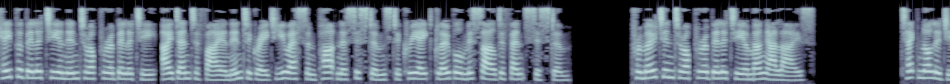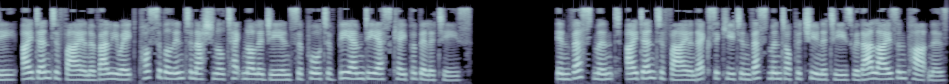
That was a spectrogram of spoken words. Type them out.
Capability and interoperability – Identify and integrate U.S. and partner systems to create global missile defense system. Promote interoperability among allies. Technology – Identify and evaluate possible international technology in support of BMDS capabilities. Investment – Identify and execute investment opportunities with allies and partners.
